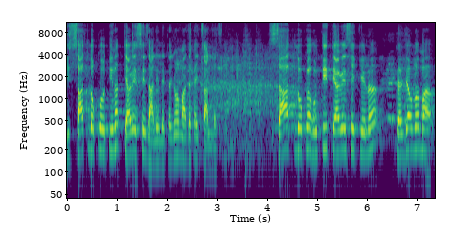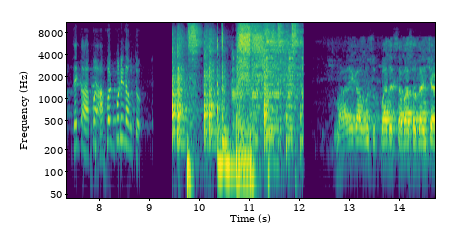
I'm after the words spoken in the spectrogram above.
ही सात लोक होती ना त्यावेळेस हे झालेले त्याच्यामुळे माझं काही चाललंच नाही. सात लोक होती त्यावेळेस हे केलं. त्याच्यामुळे मा- ते आपण आपण कोणी नव्हतो. माळेगाव ऊस उत्पादक सभासदांच्या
